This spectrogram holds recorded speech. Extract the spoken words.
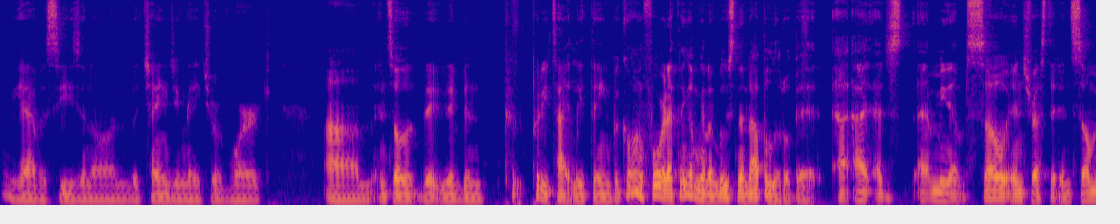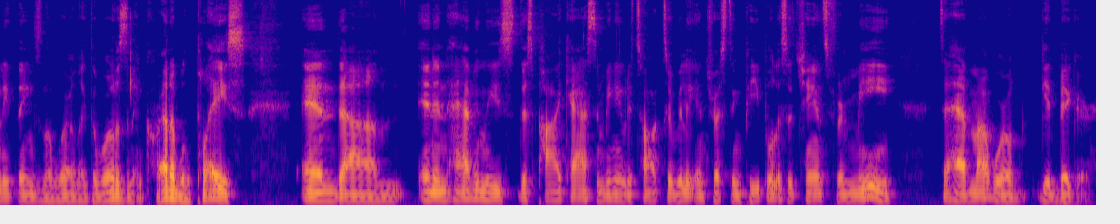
We have a season on the changing nature of work. Um, and so they, have been pr- pretty tightly themed. But going forward, I think I'm going to loosen it up a little bit. I, I, just, I mean, I'm so interested in so many things in the world. Like the world is an incredible place, and um, and in having these this podcast and being able to talk to really interesting people, it's a chance for me to have my world get bigger,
